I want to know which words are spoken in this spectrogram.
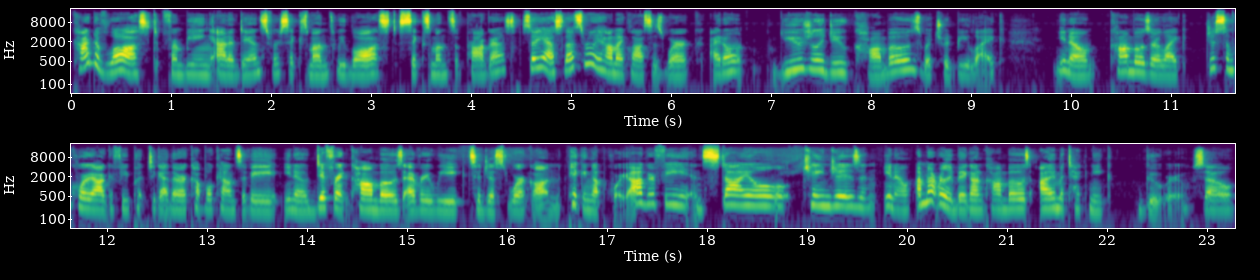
kind of lost from being out of dance for 6 months. We lost 6 months of progress. So yeah, so that's really how my classes work. I don't usually do combos, which would be like you know, combos are like just some choreography put together, a couple counts of eight, you know, different combos every week to just work on picking up choreography and style changes. And, you know, I'm not really big on combos. I'm a technique guru. So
